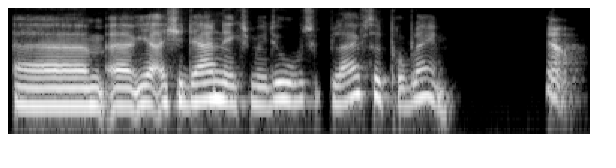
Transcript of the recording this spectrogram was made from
Um, uh, ja, als je daar niks mee doet, blijft het probleem. Ja.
